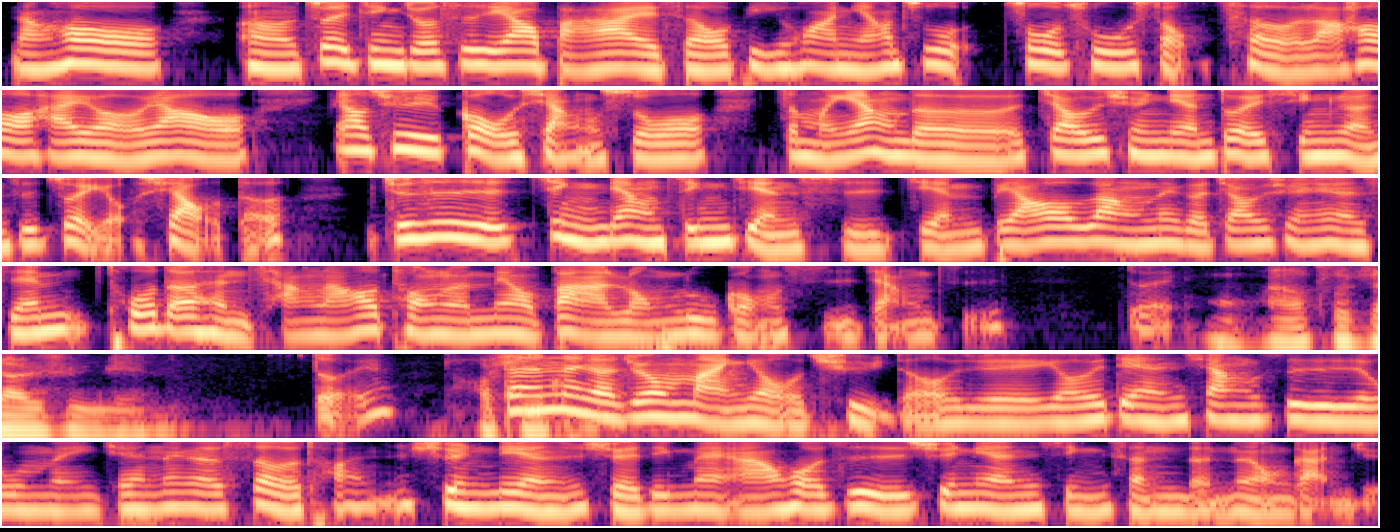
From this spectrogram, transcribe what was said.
然后，呃，最近就是要把它 SOP 化，你要做做出手册，然后还有要要去构想说怎么样的教育训练对新人是最有效的，就是尽量精简时间，不要让那个教育训练的时间拖得很长，然后同仁没有办法融入公司这样子。对哦，还要做教育训练，对，但是那个就蛮有趣的，我觉得有一点像是我们以前那个社团训练学弟妹啊，或是训练新生的那种感觉。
